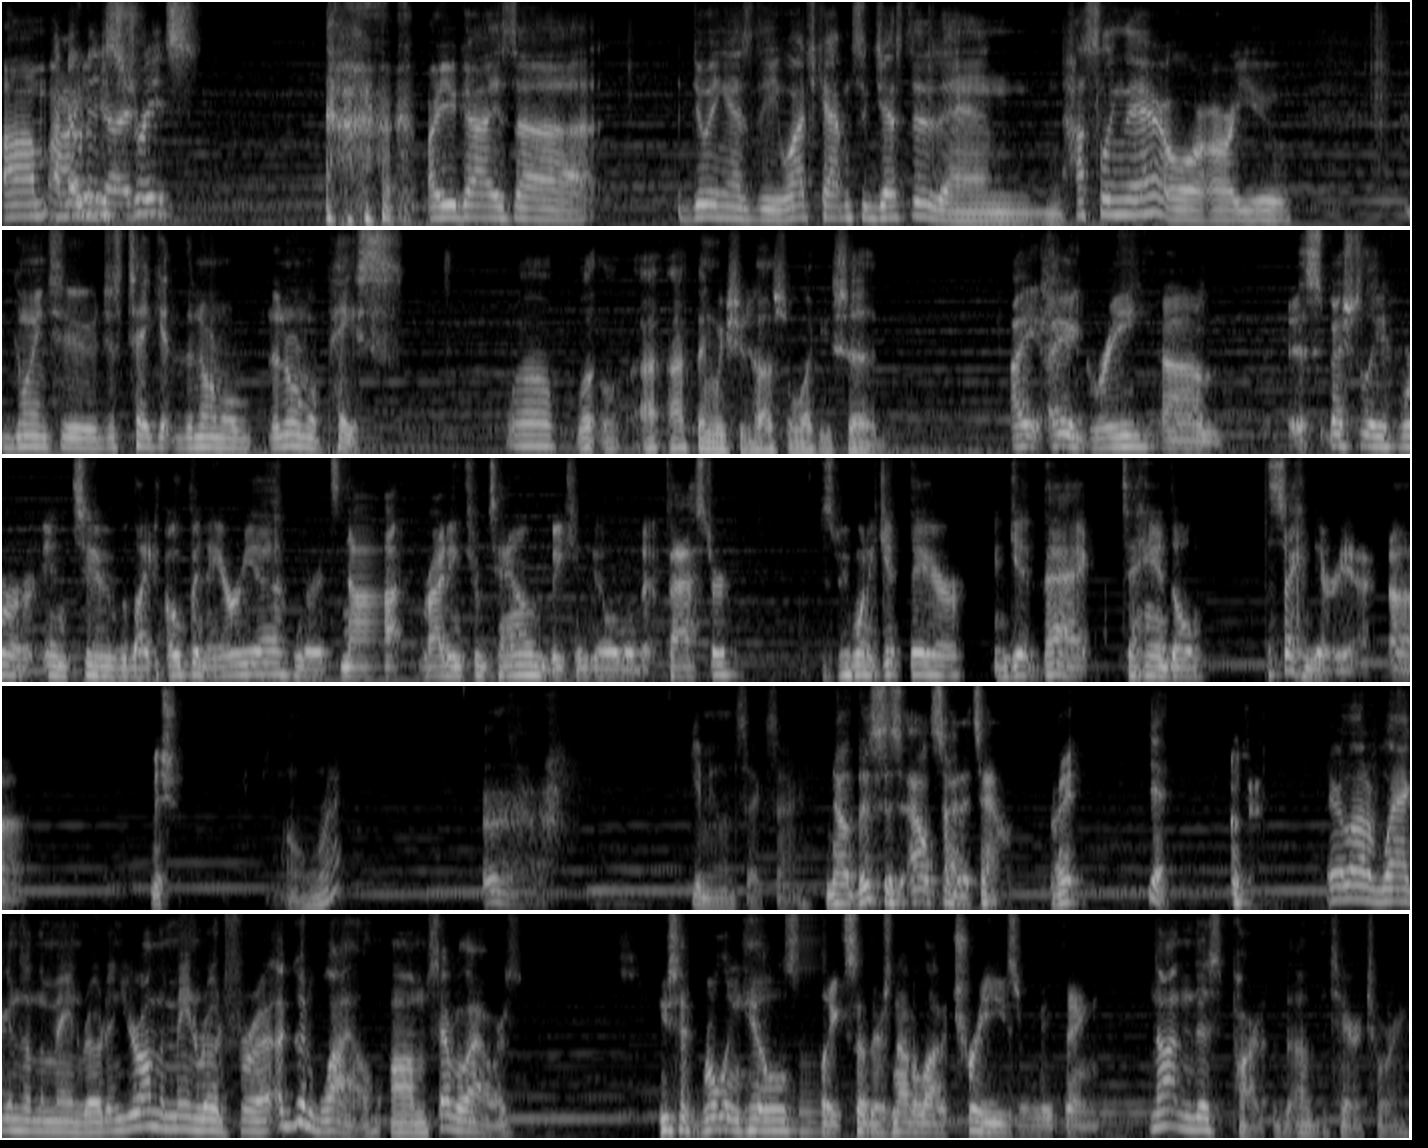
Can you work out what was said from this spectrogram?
Um, I are know you these guys- streets. are you guys uh, doing as the watch captain suggested and hustling there, or are you going to just take it the normal the normal pace? Well, well I, I think we should hustle, like you said. I, I agree. Um, especially if we're into like open area where it's not riding through town, we can go a little bit faster because we want to get there and get back to handle the secondary uh, mission. All right. Give me one sec. Sorry. Now this is outside of town, right? Yeah. Okay. There are a lot of wagons on the main road, and you're on the main road for a, a good while, um, several hours. You said rolling hills, like so. There's not a lot of trees or anything. Not in this part of the, of the territory.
